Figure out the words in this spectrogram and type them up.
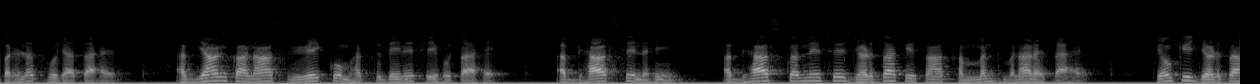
परिणत हो जाता है। अज्ञान का नाश विवेक को महत्व देने से होता है। अभ्यास से नहीं, अभ्यास करने से जड़ता के साथ संबंध बना रहता है, क्योंकि जड़ता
